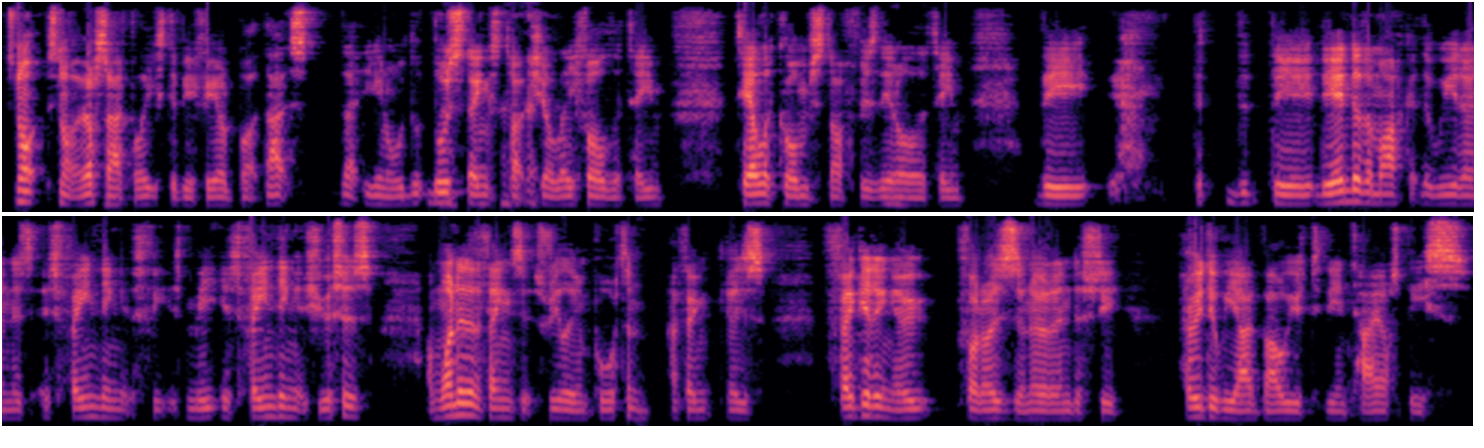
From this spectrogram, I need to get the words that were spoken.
It's not. It's not our satellites to be fair, but that's that. You know, th- those things touch your life all the time. Telecom stuff is there all the time. The the, the, the end of the market that we're in is, is finding its is finding its uses And one of the things that's really important, I think, is figuring out for us in our industry how do we add value to the entire space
